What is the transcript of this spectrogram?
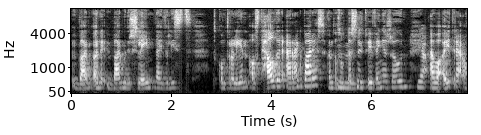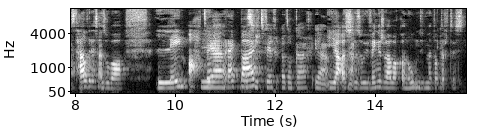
je, baar, nee, je baarmoederslijm dat je verliest, te controleren. Als het helder en rekbaar is, je kunt dat zo tussen je twee vingers houden Mhm. Ja. en wat uitrekken. Als het helder is en zo wat lijmachtig, Ja, rekbaar. Als je het ver uit elkaar... Ja. Ja, als je zo je vingers wel wat kan open doen met dat ertussen.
